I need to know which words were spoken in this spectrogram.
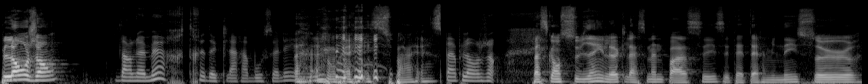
Plongeons. Dans le meurtre de Clara Beausoleil. ouais, super. Super plongeon. Parce qu'on se souvient là, que la semaine passée, c'était terminé sur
